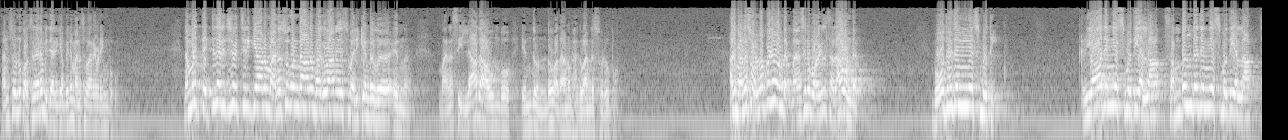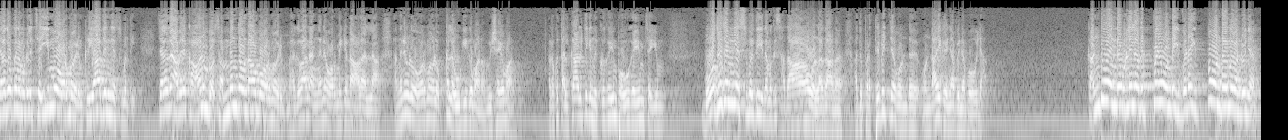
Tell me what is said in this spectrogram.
മനസ്സുകൊണ്ട് കുറച്ചു നേരം വിചാരിക്കാം പിന്നെ മനസ്സ് വേറെ എവിടെയും പോകും. നമ്മൾ തെറ്റിദ്ധരിച്ചു വെച്ചിരിക്കുകയാണ് മനസ്സുകൊണ്ടാണ് ഭഗവാനെ സ്മരിക്കേണ്ടത് എന്ന്. മനസ്സില്ലാതാവുമ്പോ എന്തുണ്ടോ അതാണ് ഭഗവാന്റെ സ്വരൂപം. അത് മനസ്സുള്ളപ്പോഴും ഉണ്ട്. മനസ്സിന് പുറകിൽ സദാ ഉണ്ട്. ബോധജന്യ സ്മൃതി ക്രിയാജന്യ സ്മൃതിയല്ല സംബന്ധജന്യ സ്മൃതിയല്ല ചിലതൊക്കെ നമുക്ക് ചെയ്യുമ്പോൾ ഓർമ്മ വരും. ക്രിയാജന്യ സ്മൃതി ചിലത് അവരെ കാണുമ്പോൾ സംബന്ധം ഉണ്ടാവുമ്പോൾ ഓർമ്മ വരും. ഭഗവാൻ അങ്ങനെ ഓർമ്മിക്കേണ്ട ആളല്ല. അങ്ങനെയുള്ള ഓർമ്മകളൊക്കെ ലൗകികമാണ് വിഷയമാണ്. അതൊക്കെ തൽക്കാലത്തേക്ക് നിൽക്കുകയും പോവുകയും ചെയ്യും. ബോധജന്യ സ്മൃതി നമുക്ക് സദാ ഉള്ളതാണ്. അത് പ്രത്യപിജ്ഞ കൊണ്ട് ഉണ്ടായിക്കഴിഞ്ഞാൽ പിന്നെ പോവില്ല. കണ്ടു എന്റെ ഉള്ളിൽ അത് അതിപ്പോഴും ഉണ്ട്. ഇവിടെ ഇപ്പൊ ഉണ്ടെന്ന് കണ്ടു ഞാൻ.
